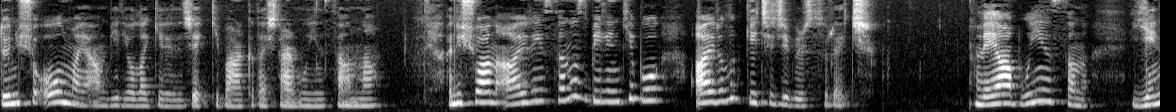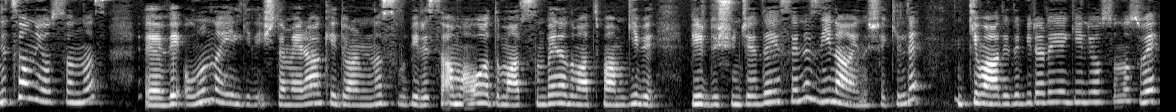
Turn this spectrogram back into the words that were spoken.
dönüşü olmayan bir yola girilecek gibi arkadaşlar bu insanla. Hani şu an ayrıysanız bilin ki bu ayrılık geçici bir süreç. Veya bu insanı yeni tanıyorsanız e, ve onunla ilgili işte merak ediyorum nasıl birisi ama o adım atsın ben adım atmam gibi bir düşüncedeyseniz yine aynı şekilde iki vadede bir araya geliyorsunuz ve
